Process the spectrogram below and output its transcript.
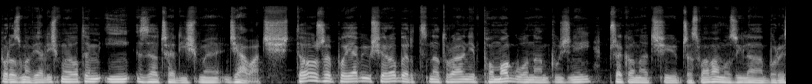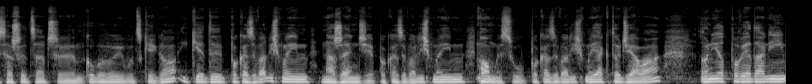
porozmawialiśmy o tym i zaczęliśmy działać. To, że pojawił się Robert, naturalnie pomogło nam później przekonać Czesława Mozilla, Borysa Szyca czy Kubę Wojewódzkiego. I kiedy pokazywaliśmy im narzędzie, pokazywaliśmy im pomysł, pokazywaliśmy jak to działa, oni odpowiadali,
